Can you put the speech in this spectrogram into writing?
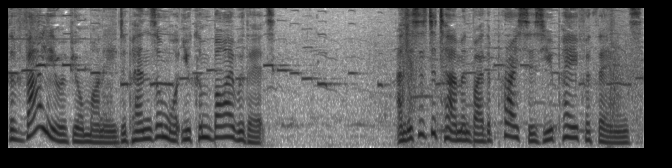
The value of your money depends on what you can buy with it. And this is determined by the prices you pay for things.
